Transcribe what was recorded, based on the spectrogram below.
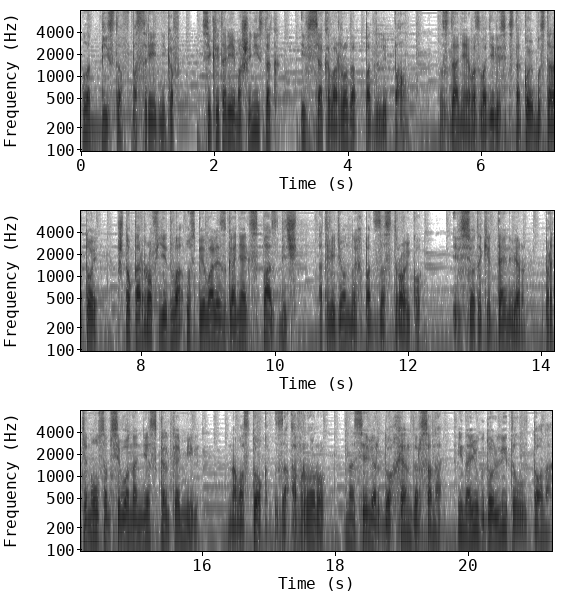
лоббистов, посредников, секретарей-машинисток и всякого рода подлипал. Здания возводились с такой быстротой, что коров едва успевали сгонять с пастбищ, отведенных под застройку. И все-таки Денвер протянулся всего на несколько миль. На восток за Аврору на север до Хендерсона и на юг до Литлтона.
